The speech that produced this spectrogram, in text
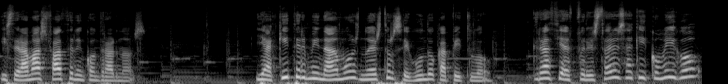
y será más fácil encontrarnos. Y aquí terminamos nuestro segundo capítulo. Gracias por estar aquí conmigo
